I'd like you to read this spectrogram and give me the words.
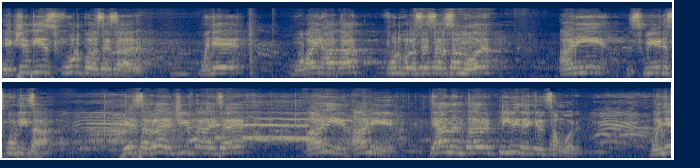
एकशे तीस फूड प्रोसेसर म्हणजे मोबाईल हातात फूड प्रोसेसर समोर आणि स्पीड स्कूटीचा हे सगळं अचीव करायचं आहे आणि आणि त्यानंतर टीव्ही देखील समोर. म्हणजे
